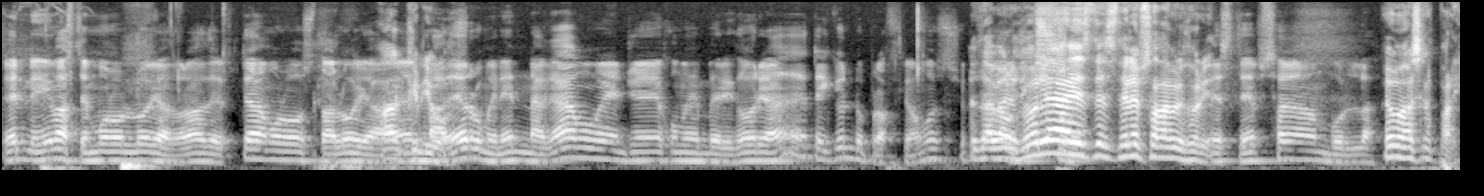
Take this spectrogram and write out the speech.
Ε, ναι, είμαστε μόνο λόγια τώρα, τελευταία μόνο στα λόγια. Ε, Ακριβώς. Να δέρουμε, ε, να κάνουμε και έχουμε περιθώρια. Ε, τελειώνει το πράγμα όμως. Ε, Τα περιθώρια, ε, στελέψα τα περιθώρια. Εστέψαν πολλά. Έχουμε ένα σκαρπάρι.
